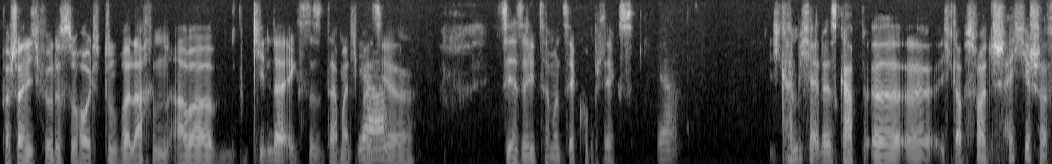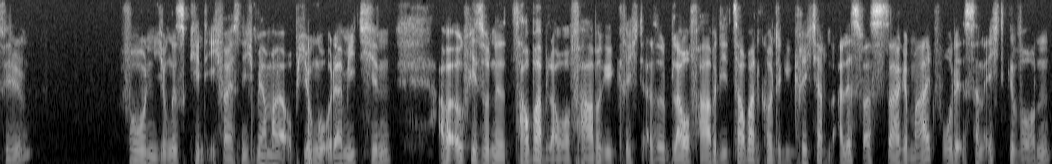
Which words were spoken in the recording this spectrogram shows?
Wahrscheinlich würdest du heute drüber lachen, aber Kinderängste sind da manchmal Ja. sehr, sehr seltsam und sehr komplex. Ja. Ich kann mich erinnern, es gab, äh, äh, ich glaube, es war ein tschechischer Film, wo ein junges Kind, ich weiß nicht mehr mal, ob Junge oder Mädchen, aber irgendwie so eine zauberblaue Farbe gekriegt, also blaue Farbe, die zaubern konnte, gekriegt hat und alles, was da gemalt wurde, ist dann echt geworden.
